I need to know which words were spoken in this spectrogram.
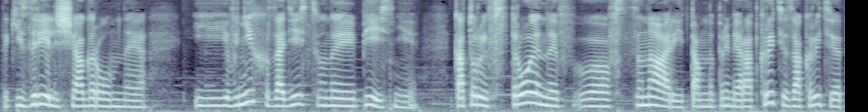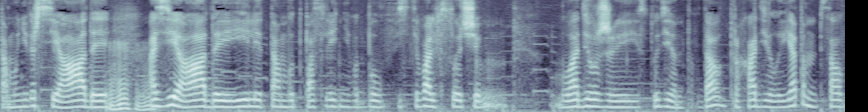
такие зрелища огромные, и в них задействованы песни которые встроены в, в сценарий, там, например, открытие-закрытие там универсиады, мгм. Азиады, или там вот последний вот был фестиваль в Сочи молодежи и студентов, да, вот проходил, и я там написал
